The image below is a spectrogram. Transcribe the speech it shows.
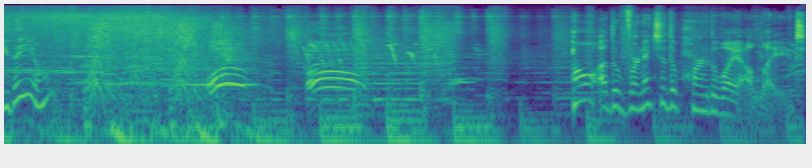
இதையும். ஓ அது பொழுதுவாய் லைட்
